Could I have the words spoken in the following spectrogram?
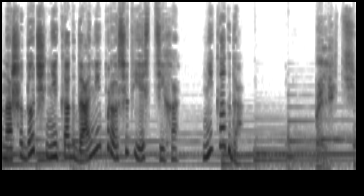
Наша дочь никогда не просит есть тихо. Никогда. Блять.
